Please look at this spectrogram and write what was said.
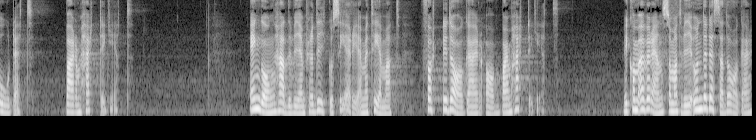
Ordet barmhärtighet. En gång hade vi en predikoserie med temat 40 dagar av barmhärtighet. Vi kom överens om att vi under dessa dagar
